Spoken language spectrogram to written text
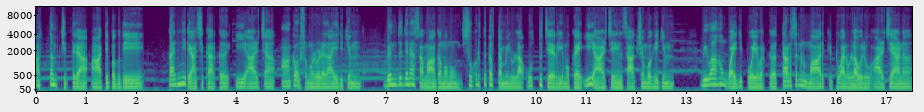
അത്തം ചിത്തിര ആദ്യ പകുതി. കന്നി രാശിക്കാർക്ക് ഈ ആഴ്ച ആഘോഷങ്ങളുടേതായിരിക്കും. ബന്ധുജന സമാഗമവും സുഹൃത്തുക്കൾ തമ്മിലുള്ള ഒത്തുചേരലുമൊക്കെ ഈ ആഴ്ചയിൽ സാക്ഷ്യം വഹിക്കും. വിവാഹം വൈകിപ്പോയവർക്ക് തടസ്സങ്ങൾ മാറിക്കിട്ടുവാനുള്ള ഒരു ആഴ്ചയാണ്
